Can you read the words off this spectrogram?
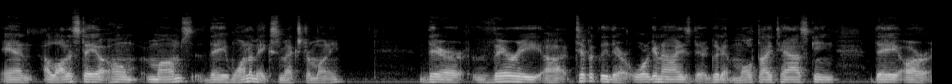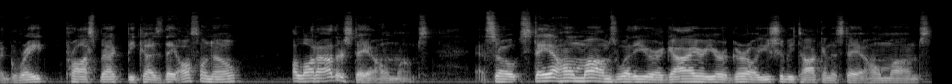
And a lot of stay-at-home moms, they want to make some extra money. They're very uh, typically they're organized. They're good at multitasking. They are a great prospect because they also know a lot of other stay-at-home moms. So stay-at-home moms, whether you're a guy or you're a girl, you should be talking to stay-at-home moms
